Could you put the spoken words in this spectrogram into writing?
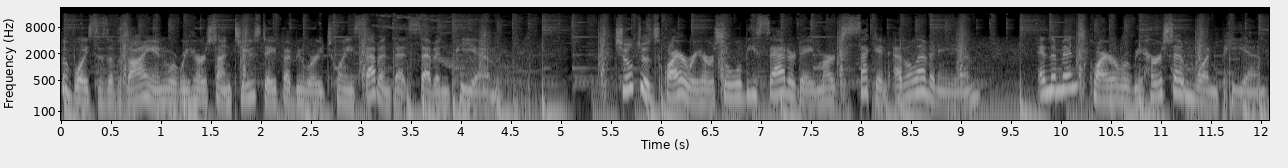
The Voices of Zion will rehearse on Tuesday, February 27th at 7 p.m. Children's choir rehearsal will be Saturday, March 2nd at 11 a.m., and the men's choir will rehearse at 1 p.m.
